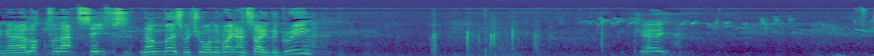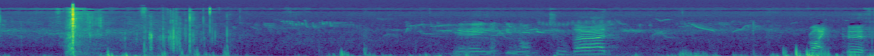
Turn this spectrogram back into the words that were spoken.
I'm going to look for that safe numbers which are on the right hand side of the green. Okay. Looking not too bad. Perfect.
